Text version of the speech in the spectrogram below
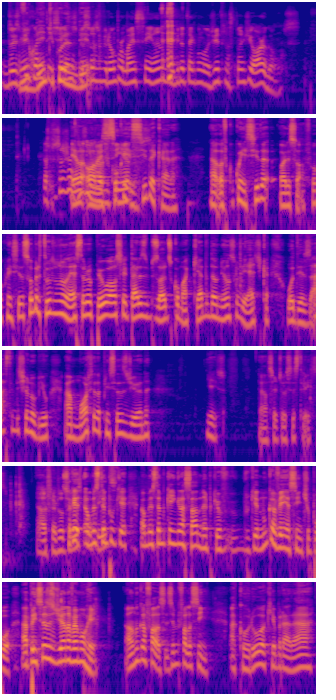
2046 as pessoas viverão por mais de 100 anos devido à tecnologia e transplante de órgãos. As pessoas já Ela, vivem ó, ela mais de ficou 100 anos. conhecida, cara. Ela ficou conhecida, olha só, ficou conhecida sobretudo no leste europeu ao acertar os episódios como a queda da União Soviética, o desastre de Chernobyl, a morte da princesa Diana. E é isso. Ela acertou esses três. Ela acertou Só que três ao mesmo, tempo que, ao mesmo tempo que é engraçado, né? Porque, porque nunca vem assim, tipo, a princesa Diana vai morrer. Ela nunca fala assim, sempre fala assim, a coroa quebrará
